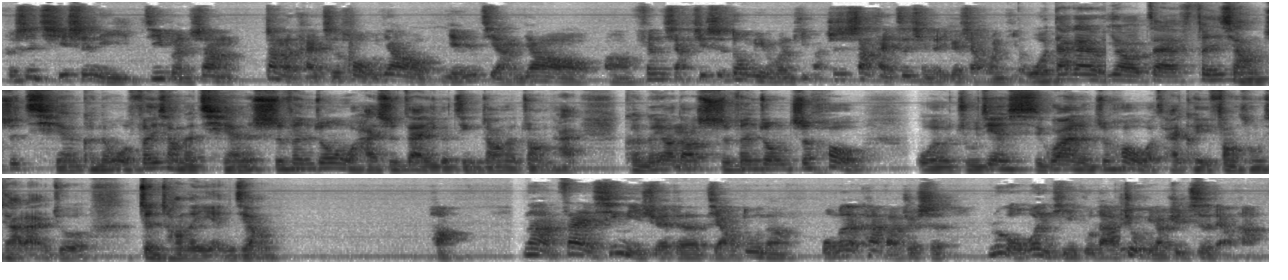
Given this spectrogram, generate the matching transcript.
可是其实你基本上上了台之后要演讲、要呃分享，其实都没有问题吧？这是上台之前的一个小问题。我大概要在分享之前，可能我分享的前十分钟，我还是在一个紧张的状态，可能要到嗯十分钟之后，我逐渐习惯了之后，我才可以放松下来，就正常的演讲。好，那在心理学的角度呢，我们的看法就是，如果问题不大，就不要去治疗它。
